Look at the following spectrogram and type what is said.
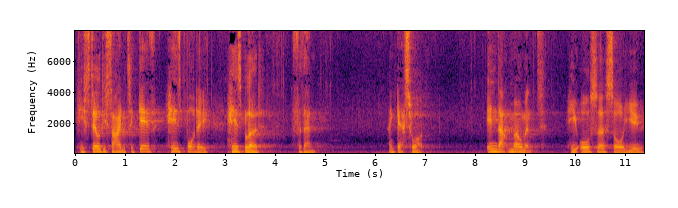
he still decided to give his body, his blood for them. And guess what? In that moment, he also saw you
